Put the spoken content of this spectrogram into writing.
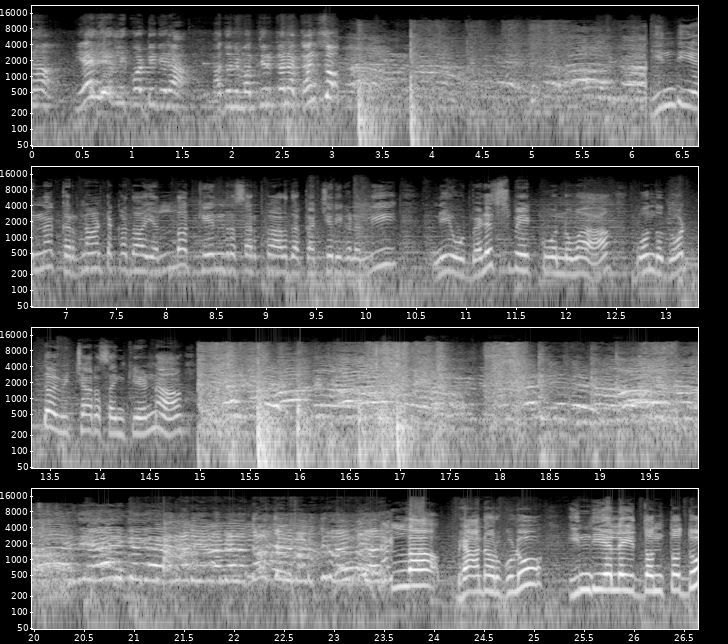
ಭಾಷೆಯಾಗಿ ಏನಿರ್ಲಿ ಕೊಟ್ಟಿದ್ದೀರಾ? ಅದು ನಿಮ್ಮ ತಿರ್ಕನ ಕನಸು. ಹಿಂದಿಯನ್ನ ಕರ್ನಾಟಕದ ಎಲ್ಲ ಕೇಂದ್ರ ಸರ್ಕಾರದ ಕಚೇರಿಗಳಲ್ಲಿ ನೀವು ಬೆಳೆಸಬೇಕು ಅನ್ನುವ ಒಂದು ದೊಡ್ಡ ವಿಚಾರ ಸಂಖ್ಯೆಯನ್ನ ಎಲ್ಲ ಬ್ಯಾನರ್ಗಳು ಹಿಂದಿಯಲ್ಲೇ ಇದ್ದಂಥದ್ದು.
